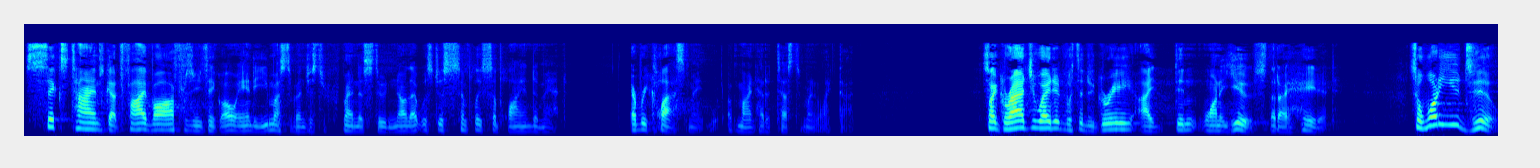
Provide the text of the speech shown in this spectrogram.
six times, got five offers, and you think, oh, Andy, you must have been just a tremendous student. No, that was just simply supply and demand. Every classmate of mine had a testimony like that. So I graduated with a degree I didn't want to use, that I hated. So, what do you do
